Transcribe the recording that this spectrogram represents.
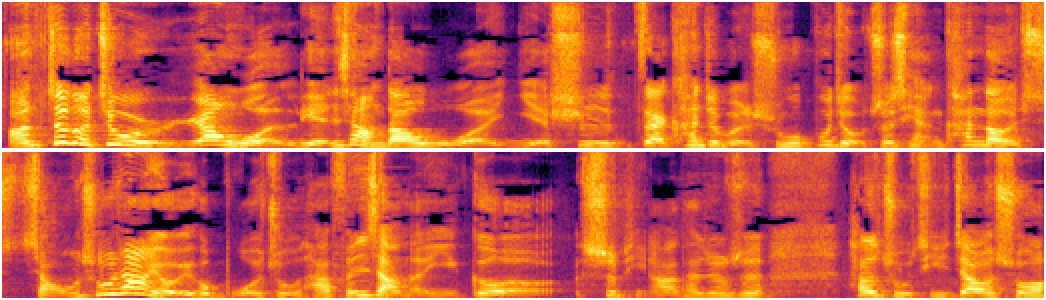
啊，这个就让我联想到，我也是在看这本书不久之前看到小红书上有一个博主他分享的一个视频啊，他就是他的主题叫说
